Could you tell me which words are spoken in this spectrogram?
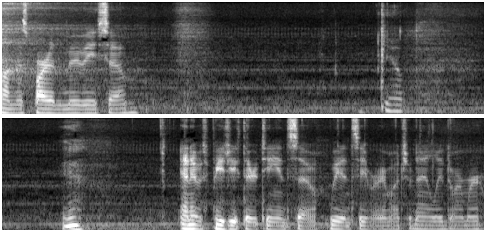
on this part of the movie. So, Yep. Yeah. and it was PG 13, so we didn't see very much of Natalie Dormer.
